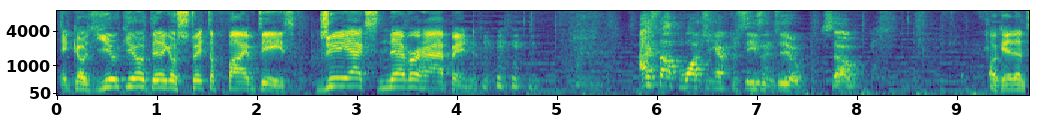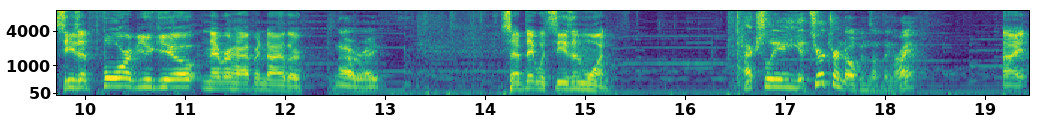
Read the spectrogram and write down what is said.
It goes Yu-Gi-Oh, then it goes straight to 5Ds. GX never happened. I stopped watching after season two, so. Okay, then season 4 of Yu-Gi-Oh never happened either. All right. Same thing with season 1. Actually, it's your turn to open something, right? I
